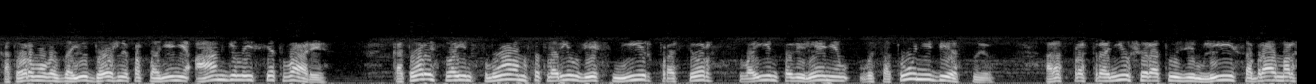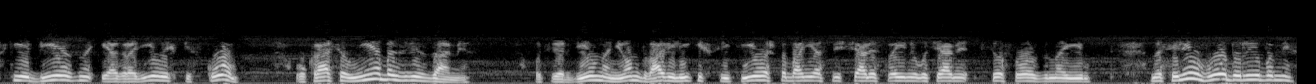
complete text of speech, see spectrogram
которому воздают должное поклонение ангелы и все твари, который своим словом сотворил весь мир, простер своим повелением высоту небесную, распространил широту земли, собрал морские бездны и оградил их песком, украсил небо звездами, утвердил на нем два великих светила, чтобы они освещали своими лучами все созданное им, населил воду рыбами,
